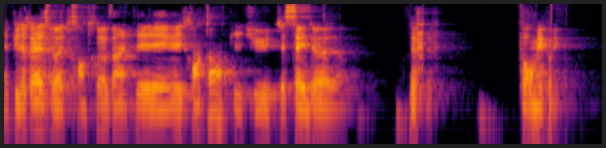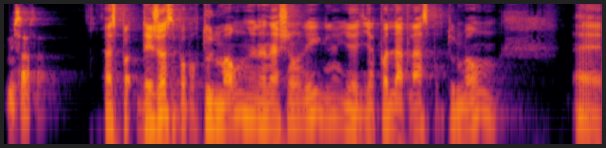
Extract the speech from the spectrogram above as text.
et puis le reste doit être entre 20 et 30 ans puis tu essayes de, de former comme ça ah, pas, déjà, c'est pas pour tout le monde, la National League. Il n'y a, pas de la place pour tout le monde. Euh,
